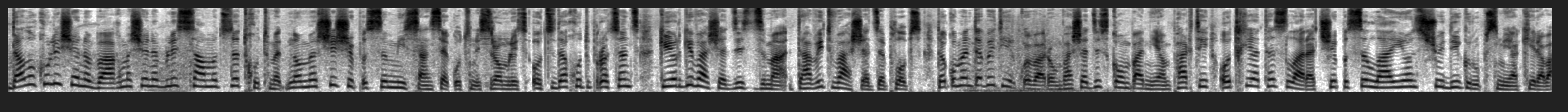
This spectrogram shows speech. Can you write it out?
დალოქული შენობა აღმაშენებლის 75 ნომერში შპს მისანს ეკუთვნის, რომლის 25%-ს გიორგი ვაშაძის ძმა დავით ვაშაძე ფლობს. დოკუმენტებით ირკვევა, რომ ვაშაძის კომპანიამ ფართი 4000 ლარად შპს ლაიონს 7 გრუპს მიაქირავა.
